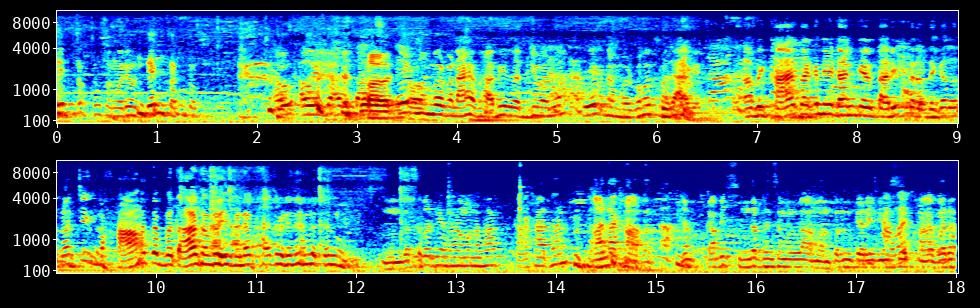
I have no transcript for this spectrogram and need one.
देख सकते हो संगवारी देख सकते हो। एक नंबर बना है भाभी सब्ज़ी एक नंबर बहुत मज़ा आ गया। अभी खाया तक नहीं ढंग के तारीफ़ कर देखा तो सच्ची हाँ तो बता ना भाई बिना खाए थोड़ी देर बताऊँ मुंगा सबर के नहा का खाथन खाना खाथन जब काफ़ी सुंदर ढंग से मतलब आमंत्रण करेगी से खाना पर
